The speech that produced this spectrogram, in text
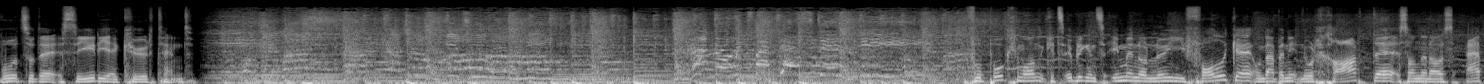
die zu der Serie gehört haben. Von Pokémon gibt es übrigens immer noch neue Folgen und eben nicht nur Karten, sondern als App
